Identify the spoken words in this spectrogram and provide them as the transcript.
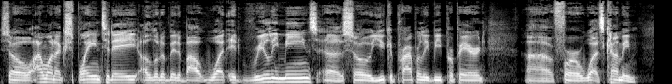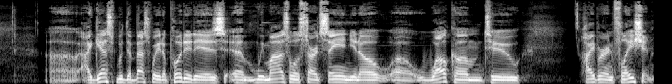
so I want to explain today a little bit about what it really means uh, so you could properly be prepared uh, for what's coming. Uh, I guess the best way to put it is um, we might as well start saying, you know, uh, welcome to hyperinflation.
